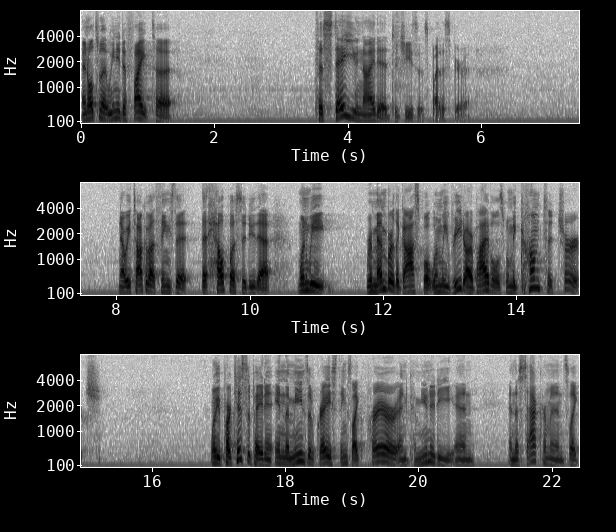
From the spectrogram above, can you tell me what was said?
And ultimately, we need to fight to, to stay united to Jesus by the Spirit. Now, we talk about things that, that help us to do that. When we remember the gospel, when we read our Bibles, when we come to church, when we participate in, in the means of grace, things like prayer and community and, and the sacraments, like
